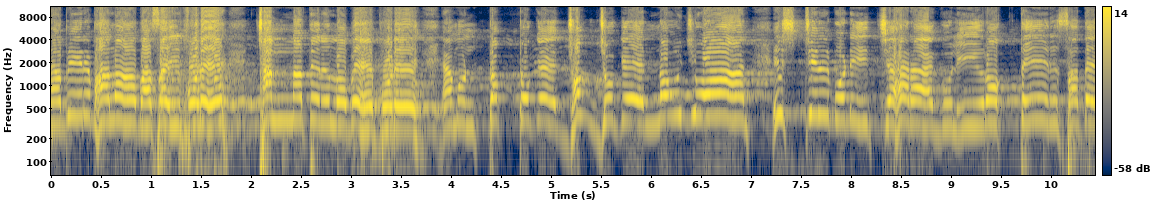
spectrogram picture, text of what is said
নবীর ভালোবাসাই পড়ে, জান্নাতের লোভে পড়ে। এমন টকটকে, ঝকঝকে নৌজওয়ান স্টিল বডি চেহারাগুলি রক্তের সাথে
